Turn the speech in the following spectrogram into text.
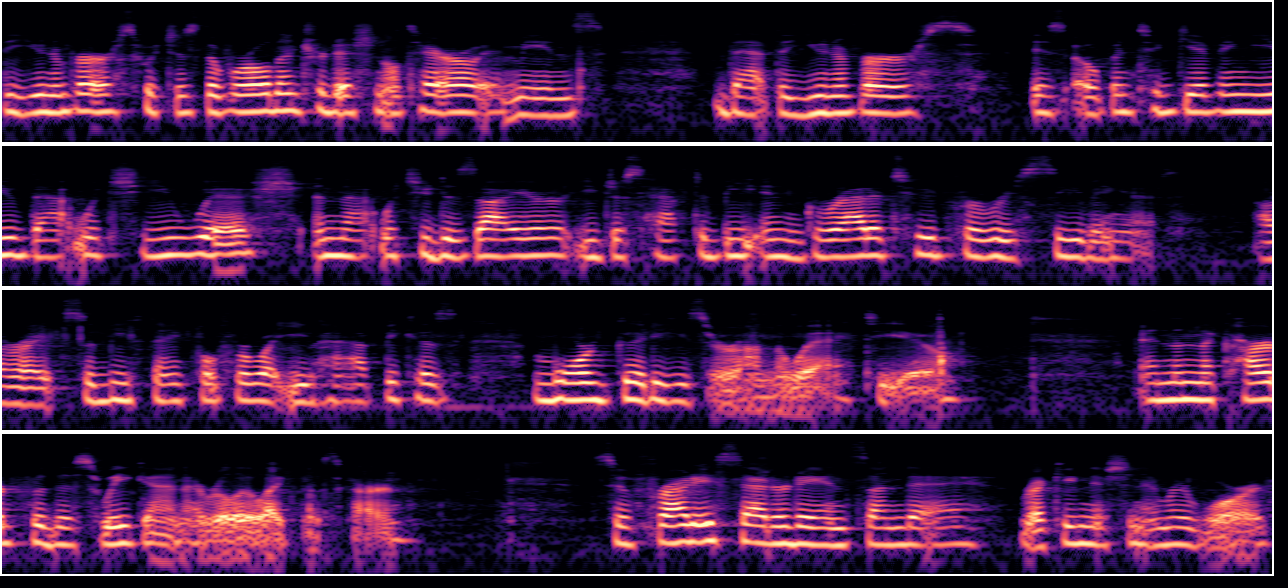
The universe, which is the world in traditional tarot, it means that the universe is open to giving you that which you wish and that which you desire. You just have to be in gratitude for receiving it. All right, so be thankful for what you have because more goodies are on the way to you. And then the card for this weekend, I really like this card. So Friday, Saturday, and Sunday, recognition and reward.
